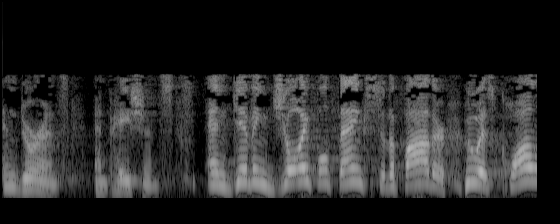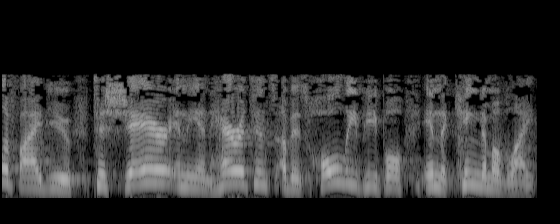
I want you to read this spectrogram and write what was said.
endurance and patience, and giving joyful thanks to the Father who has qualified you to share in the inheritance of his holy people in the kingdom of light.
